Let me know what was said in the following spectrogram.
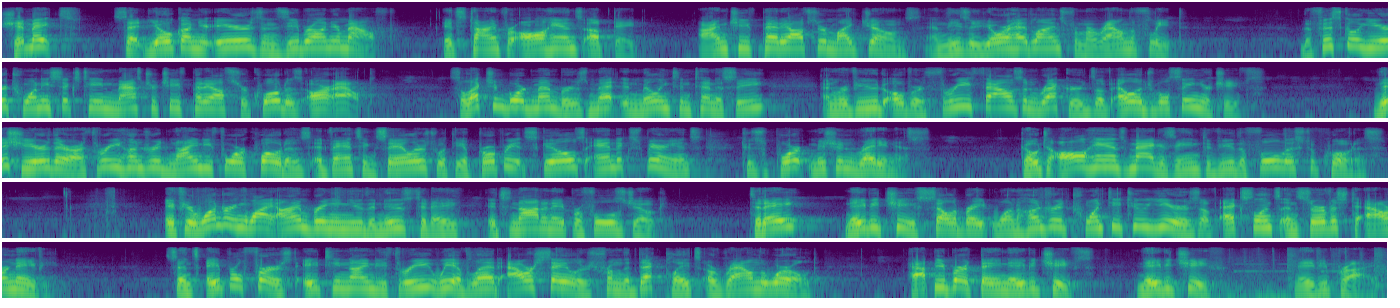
Shipmates, set yoke on your ears and zebra on your mouth. It's time for All Hands Update. I'm Chief Petty Officer Mike Jones, and these are your headlines from around the fleet. The fiscal year 2016 Master Chief Petty Officer quotas are out. Selection Board members met in Millington, Tennessee, and reviewed over 3,000 records of eligible senior chiefs. This year, there are 394 quotas advancing sailors with the appropriate skills and experience to support mission readiness. Go to All Hands Magazine to view the full list of quotas. If you're wondering why I'm bringing you the news today, it's not an April Fool's joke. Today, Navy Chiefs celebrate 122 years of excellence and service to our Navy. Since April 1st, 1893, we have led our sailors from the deck plates around the world. Happy birthday, Navy Chiefs. Navy Chief, Navy Pride.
